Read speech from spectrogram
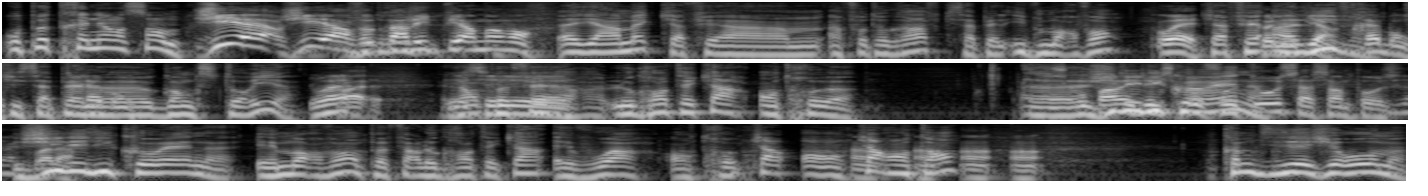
on peut traîner ensemble. JR, JR veut parler depuis un moment. Euh, Il y a un mec qui a fait un, un photographe qui s'appelle Yves Morvan, Ouais, qui a fait un livre très bon, qui s'appelle bon. euh, Gang Story. Ouais. Ouais. Là, on peut faire le grand écart entre euh, d'expo Cohen, ça s'impose. Et Morvan. On peut faire le grand écart et voir entre en 40 ans, Un, un, un. comme disait Jérôme,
